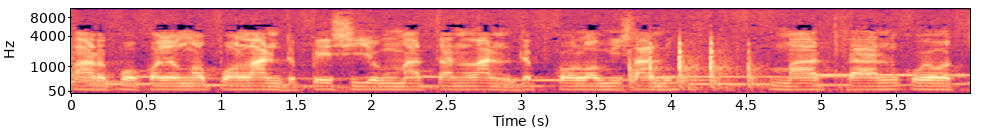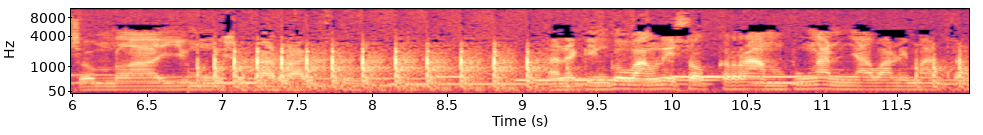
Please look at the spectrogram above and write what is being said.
Arepa kaya ngapa landhepe siung macan landhep kala misani? Macan kowe aja mlayu mungsuh karo aku nek engko wangne iso kerampungan nyawane macan.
